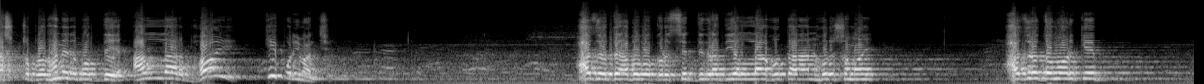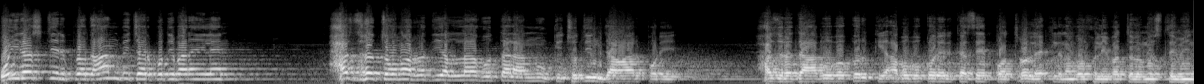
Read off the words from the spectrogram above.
রাষ্ট্রপ্রধানের মধ্যে আল্লাহর ভয় কি পরিমাণ ছিল? হজরত আবু বকর সিদ্দিক রাদি আল্লাহ তালানহুর সময় হজরত ওমরকে ওই রাষ্ট্রের প্রধান বিচারপতি বানাইলেন। হজরত ওমর রাদি আল্লাহ তালানহু কিছুদিন যাওয়ার পরে হজরত আবু বকরকে আবু বকরের কাছে পত্র লেখলেন, আবু খলিফাতুল মুসলিমিন,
